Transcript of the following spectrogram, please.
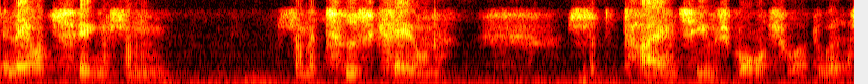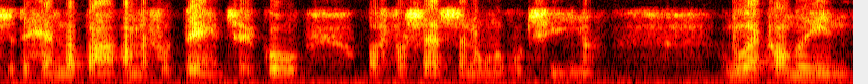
jeg laver ting, som, som er tidskrævende. Så har jeg en times gårdtur, du ved. Altså det handler bare om at få dagen til at gå, og få sat sig nogle rutiner. Og nu er jeg kommet i en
